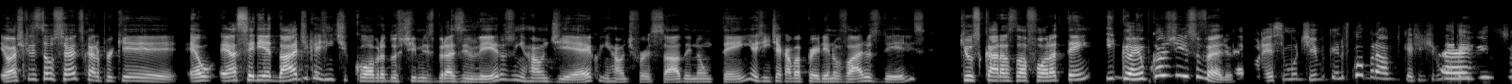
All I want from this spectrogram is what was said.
Eu acho que eles estão certos, cara, porque é, o- é a seriedade que a gente cobra dos times brasileiros em round de eco, em round forçado, e não tem. A gente acaba perdendo vários deles, que os caras lá fora têm e ganham por causa disso, velho. É por esse motivo que ele ficou bravo, porque a gente não É. tem isso.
